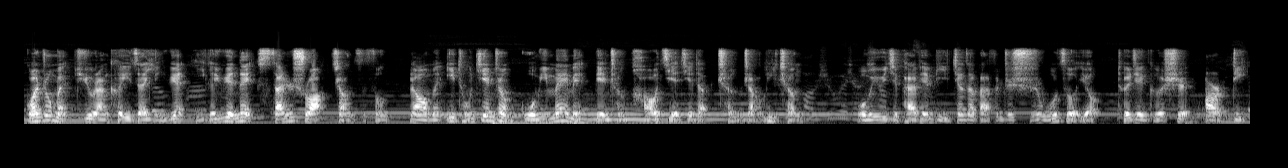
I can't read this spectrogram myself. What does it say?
观众们居然可以在影院一个月内三刷张子枫，让我们一同见证国民妹妹变成好姐姐的成长历程。我们预计排片比将在百分之十五左右，推荐格式二 D。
